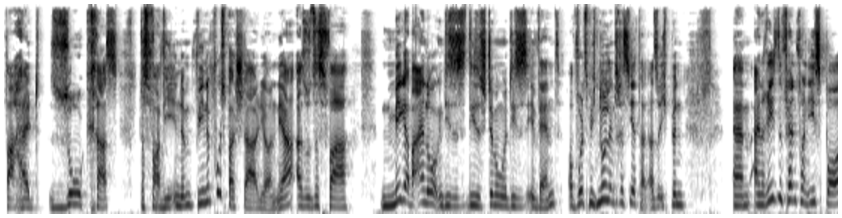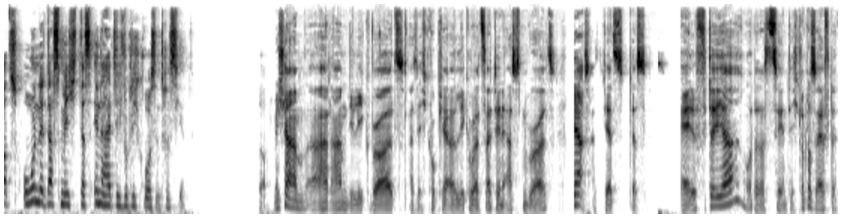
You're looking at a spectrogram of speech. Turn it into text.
war halt so krass. Das war wie in einem, wie in einem Fußballstadion, ja. Also das war mega beeindruckend, dieses, diese Stimmung und dieses Event, obwohl es mich null interessiert hat. Also ich bin ähm, ein Riesenfan von E-Sports, ohne dass mich das inhaltlich wirklich groß interessiert. So. Mich haben, haben die League Worlds, also ich gucke ja League Worlds seit den ersten Worlds. Ja. Das heißt jetzt das elfte Jahr oder das zehnte? Ich glaube das elfte.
